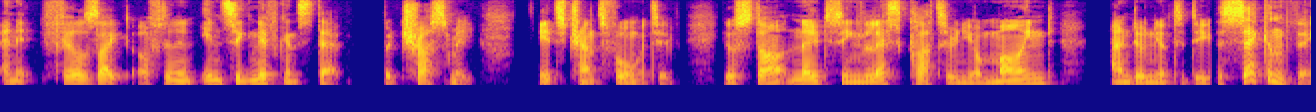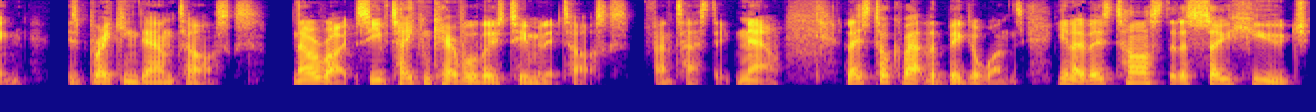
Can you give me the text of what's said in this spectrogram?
and it feels like often an insignificant step, but trust me, it's transformative. You'll start noticing less clutter in your mind and on your to do. The second thing is breaking down tasks. Now, all right, so you've taken care of all those two minute tasks. Fantastic. Now, let's talk about the bigger ones. You know, those tasks that are so huge,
